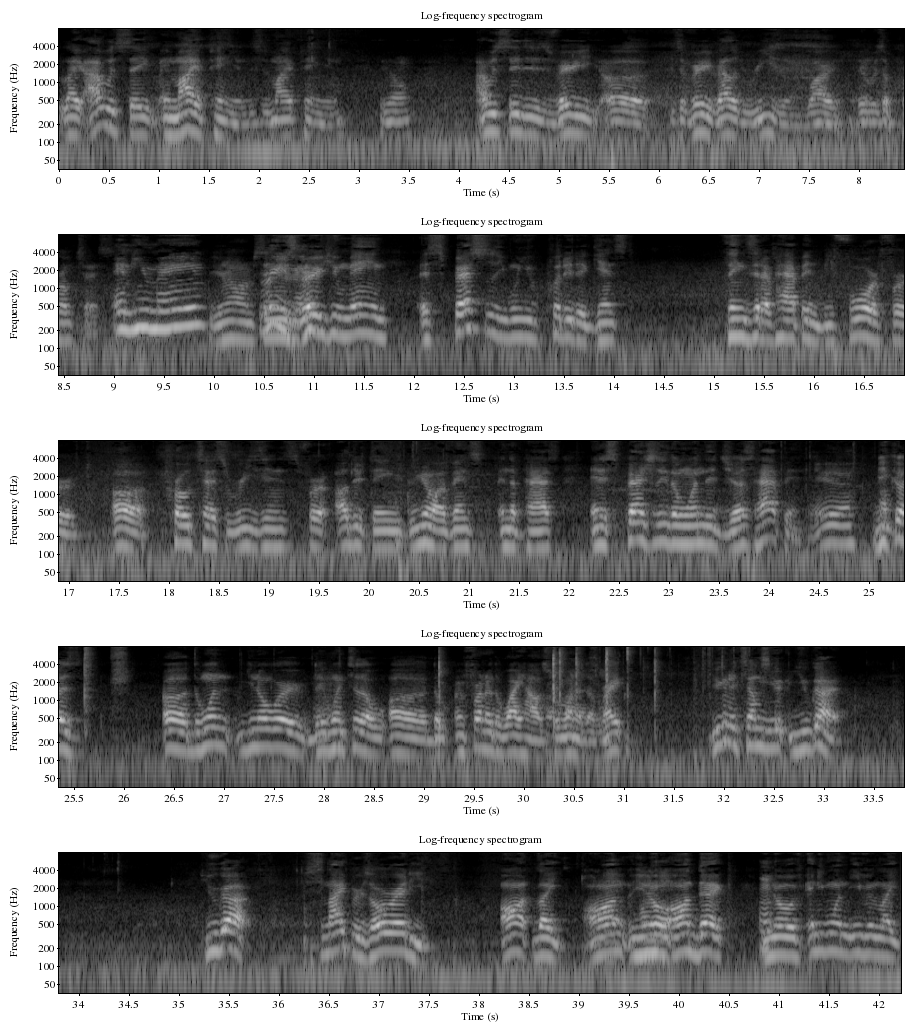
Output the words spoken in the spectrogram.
like I would say, in my opinion, this is my opinion, you know. I would say this is very, uh, it's a very valid reason why there was a protest. And humane. You know what I'm saying? Reason. It's very humane, especially when you put it against things that have happened before for uh protest reasons, for other things, you know, events in the past, and especially the one that just happened. Yeah. Because uh the one you know where they went to the uh the in front of the White House for one of them, right? You're gonna tell me you you got you got snipers already on like on deck, you on know deck. on deck. You know if anyone even like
